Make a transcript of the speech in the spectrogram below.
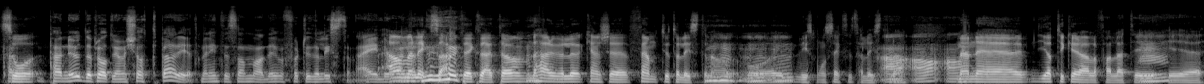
Så, per, per nu då pratar vi om köttberget, men inte samma, det var 40-talisterna. Nej, ja, men exakt, exakt. det här är väl kanske 50-talisterna mm, och mm, mm. viss mån 60-talisterna. Ah, ah, ah. Men eh, jag tycker i alla fall att det mm. är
